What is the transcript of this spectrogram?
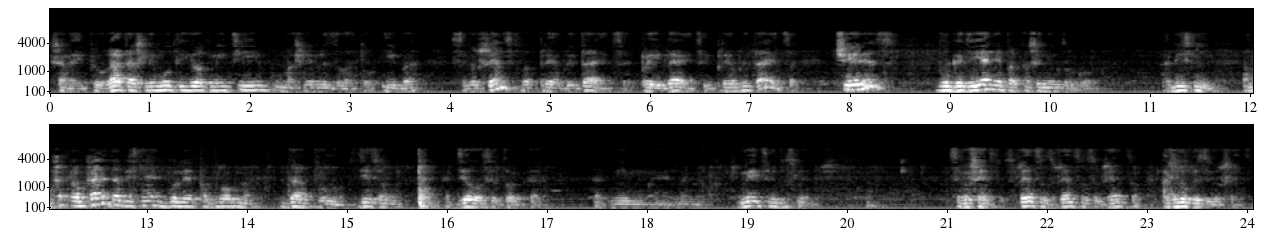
Шарай пиулат ашлемут идет мити машлем золото. Ибо совершенство приобретается, проявляется и приобретается через благодеяние по отношению к другому. Объясним. Рамхан это объясняет более подробно да Твунут. Здесь он отделался только одним э, намеком. Имеется в виду следующее. Совершенство, совершенство, совершенство, совершенство. А что такое совершенство?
